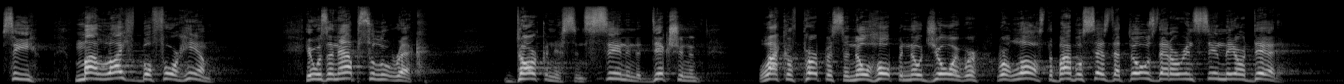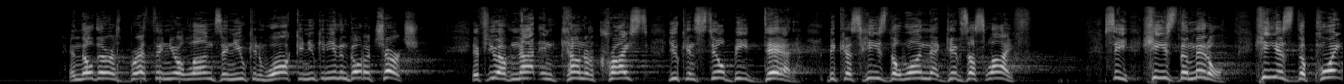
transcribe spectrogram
See, my life before him, it was an absolute wreck. Darkness and sin and addiction and lack of purpose and no hope and no joy. We're, we're lost. The Bible says that those that are in sin, they are dead. And though there is breath in your lungs and you can walk and you can even go to church, if you have not encountered Christ, you can still be dead because He's the one that gives us life. See, He's the middle. He is the point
